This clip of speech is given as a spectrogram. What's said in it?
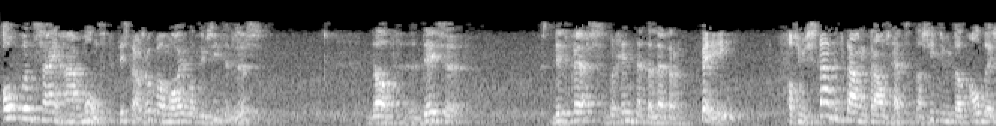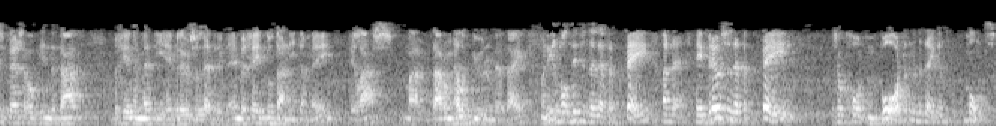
opent zij haar mond. Dit is trouwens ook wel mooi, want u ziet het dus. Dat deze, dit vers begint met de letter P. Als u een statenvertaling trouwens hebt, dan ziet u dat al deze versen ook inderdaad beginnen met die Hebreeuwse letter. De MBG doet daar niet aan mee, helaas. Maar daarom help ik u er bij. Maar in ieder geval, dit is de letter P. Maar de Hebreeuwse letter P is ook gewoon een woord en dat betekent mond.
